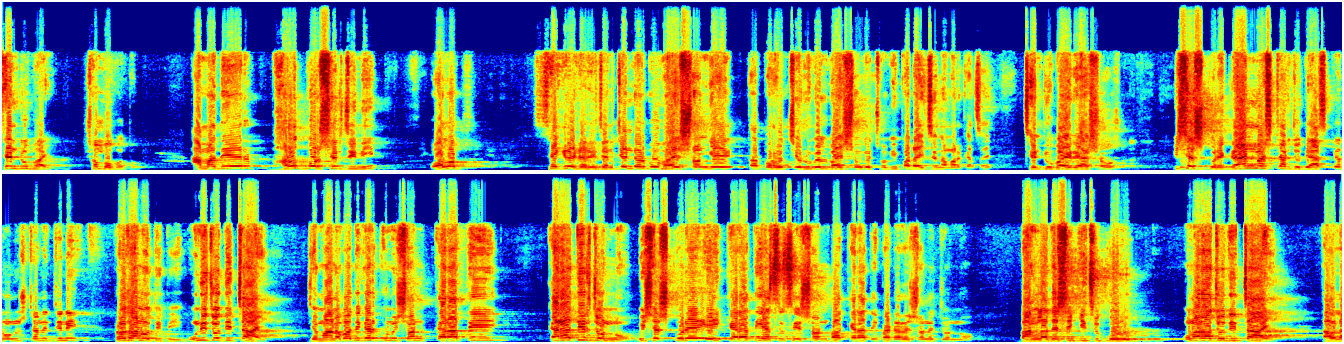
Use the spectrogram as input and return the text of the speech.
সেন্টু ভাই, সম্ভবত। আমাদের ভারতবর্ষের যিনি অল অফ সেক্রেটারি জেন্ডার বো ভাইয়ের সঙ্গে, তারপর হচ্ছে রুবেল ভাইয়ের সঙ্গে ছবি পাঠাইছেন আমার কাছে, সেন্টু ভাই রেয়াসহ বিশেষ করে গ্র্যান্ড মাস্টার যদি আজকের অনুষ্ঠানের যিনি প্রধান অতিথি, উনি যদি চায় যে মানবাধিকার কমিশন কারাতি ক্যারাতির জন্য, বিশেষ করে এই ক্যারাতি অ্যাসোসিয়েশন বা ক্যারাতি ফেডারেশনের জন্য বাংলাদেশে কিছু করুক, ওনারা যদি চায়, তাহলে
